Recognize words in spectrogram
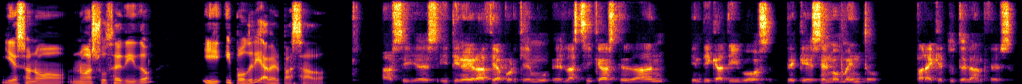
Y eso no, no ha sucedido y podría haber pasado. Así es. Y tiene gracia porque las chicas te dan indicativos de que es el momento para que tú te lances.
